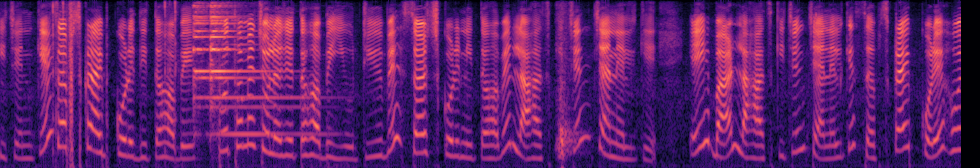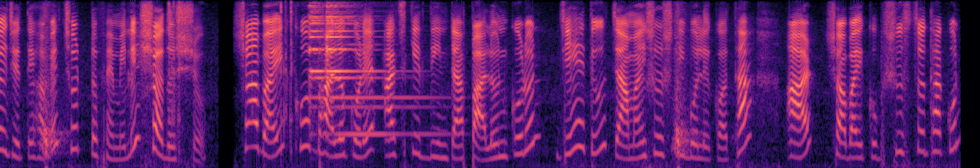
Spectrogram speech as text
কিচেনকে সাবস্ক্রাইব করে দিতে হবে। প্রথমে চলে যেতে হবে ইউটিউবে, সার্চ করে নিতে হবে লাহাজ কিচেন চ্যানেলকে। এইবার লাহাজ কিচেন চ্যানেলকে সাবস্ক্রাইব করে হয়ে যেতে হবে ছোট্ট ফ্যামিলির সদস্য। সবাই খুব ভালো করে আজকের দিনটা পালন করুন, যেহেতু জামাই ষষ্ঠী বলে কথা। আর সবাই খুব সুস্থ থাকুন,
